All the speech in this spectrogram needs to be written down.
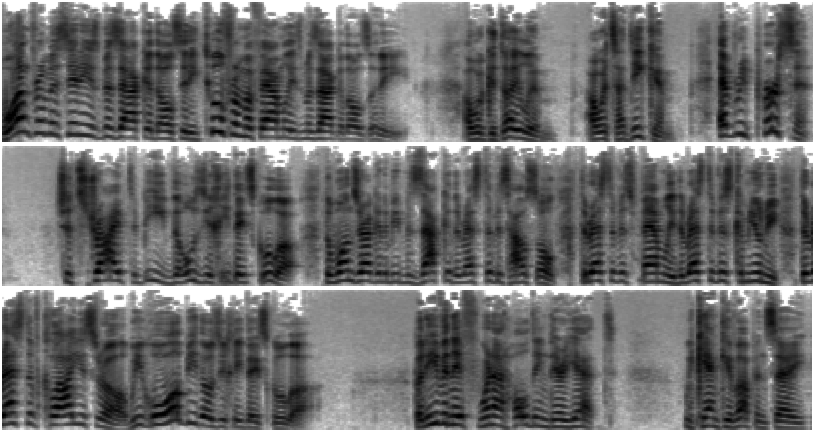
One from a city is Mizaka the whole city, two from a family is Mizaka the whole city. Our Gedolim, our Tzadikim, every person should strive to be those Yechidei Skula, the ones who are going to be Mizaka the rest of his household, the rest of his family, the rest of his community, the rest of Klal Yisrael. We will all be those Yechidei Skula. But even if we're not holding there yet, we can't give up and say,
